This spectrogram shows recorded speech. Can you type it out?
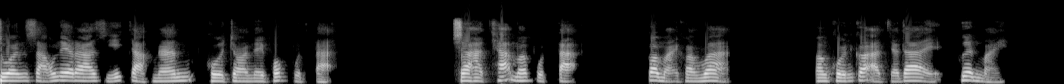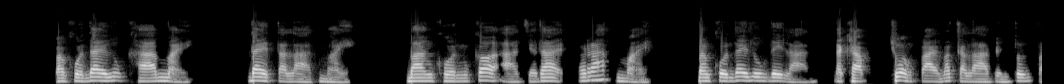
ส่วนเสาในราศีจักนั้นโคจรในภพปุตตะ สหัชชะมาปุตตะ ก็หมายความว่า บางคนก็อาจจะได้เพื่อนใหม่ บางคนได้ลูกค้าใหม่ ได้ตลาดใหม่ บางคนก็อาจจะได้รักใหม่ บางคนได้ลูกได้หลานนะครับ ช่วงปลายมกราเป็นต้นไป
